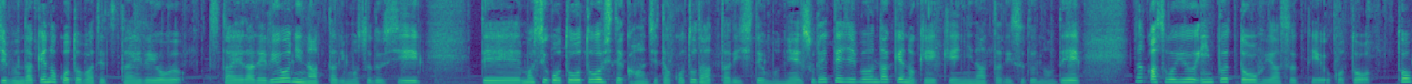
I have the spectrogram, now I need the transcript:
自分だけの言葉で伝えるよう伝えられるようになったりもするしで、まあ、仕事を通して感じたことだったりしてもねそれって自分だけの経験になったりするのでなんかそういうインプットを増やすっていうことと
